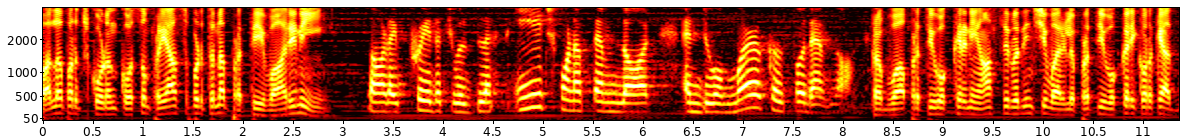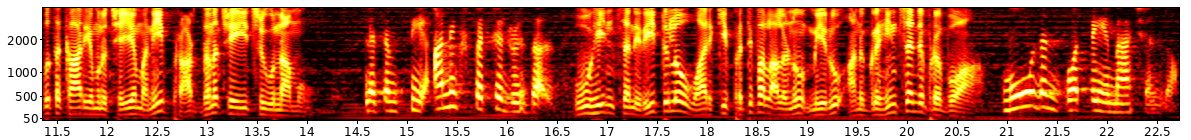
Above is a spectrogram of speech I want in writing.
బలపరుచుకోవడం కోసం ప్రయాసపడుతున్న ప్రతి వారిని Lord, I pray that you will bless each one of them, Lord, and do a miracle for them, Lord. ప్రభువా ప్రతి ఒక్కరిని ఆశీర్వదించి వారిలో ప్రతి ఒక్కరి కొరకే అద్భుత కార్యమును చేయమని ప్రార్థన చేయిచు ఉన్నాము Let them see unexpected results, ఊహించని రీతిలో వారికి ప్రతిఫలాలను మీరు అనుగ్రహించండి ప్రభువా more than what they imagine, Lord,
